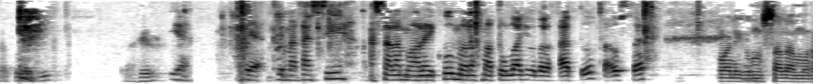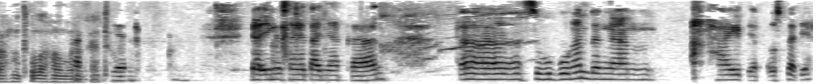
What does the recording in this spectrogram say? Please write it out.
Satu lagi. Terakhir. Ya. Ya, terima kasih. Assalamualaikum warahmatullahi wabarakatuh, Pak Ustadz. Waalaikumsalam warahmatullahi wabarakatuh. Ya, ya ingin saya tanyakan, uh, sehubungan dengan haid ya Pak Ustadz ya,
